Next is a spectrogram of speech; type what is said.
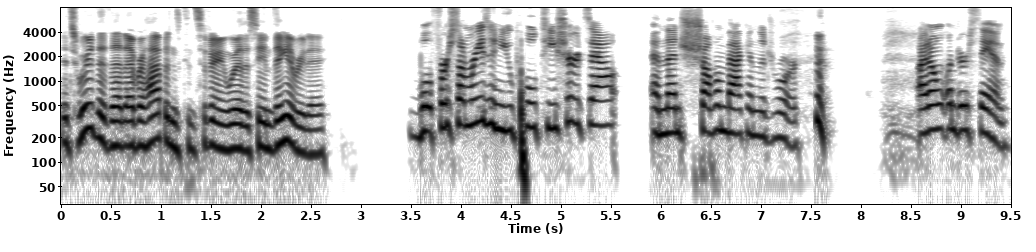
It's weird that that ever happens, considering wear the same thing every day. Well, for some reason, you pull t-shirts out and then shove them back in the drawer. I don't understand.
